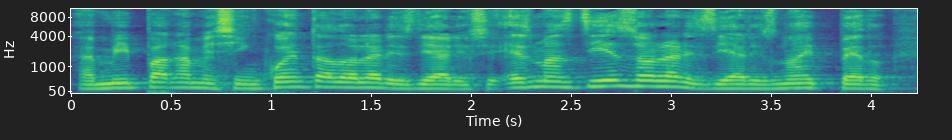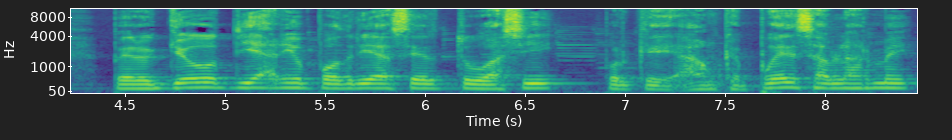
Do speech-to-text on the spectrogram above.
a mí págame 50 dólares diarios. Es más, 10 dólares diarios, no hay pedo. Pero yo diario podría ser tú así. Porque aunque puedes hablarme,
